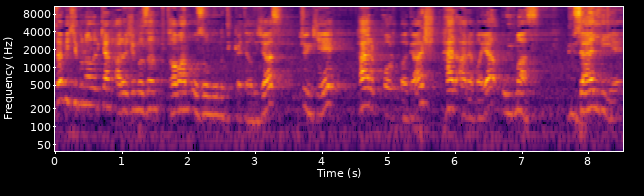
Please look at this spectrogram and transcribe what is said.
Tabii ki bunu alırken aracımızın tavan uzunluğunu dikkate alacağız. Çünkü her port bagaj her arabaya uymaz. Güzel diye,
